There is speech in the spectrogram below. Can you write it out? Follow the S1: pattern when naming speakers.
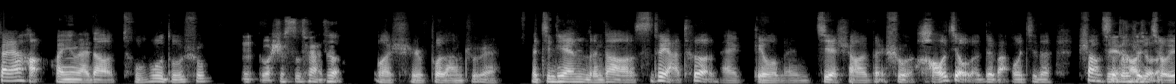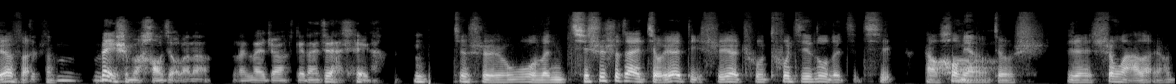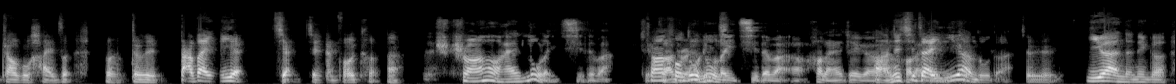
S1: 大家好，欢迎来到徒步读书。
S2: 嗯，我是斯图亚特，
S1: 我是布朗主任。那今天轮到斯图亚特来给我们介绍一本书，好久了，对吧？我记得上次都是九月份。
S2: 嗯，为什么好久了呢？来来着，给大家介绍这个。
S1: 嗯，就是我们其实是在九月底、十月初突击录了几期，然后后面就是人生完了，然后照顾孩子，呃，都是大半夜剪剪播客啊。
S2: 说完后还录了一期，对吧？
S1: 生完后录
S2: 录了一期，对吧？啊，后来这个
S1: 啊，那期在医院录的，就是医院的那个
